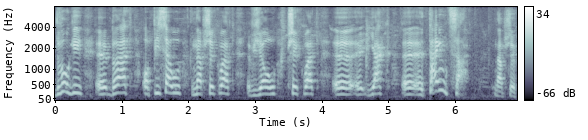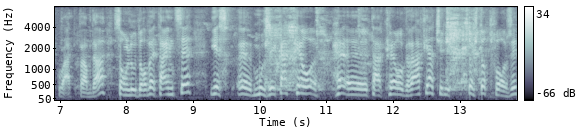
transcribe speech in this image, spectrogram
Drugi e, brat opisał na przykład, wziął przykład e, jak e, tańca na przykład, prawda? Są ludowe tańce, jest e, muzyka, he, e, ta choreografia, czyli ktoś to tworzy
